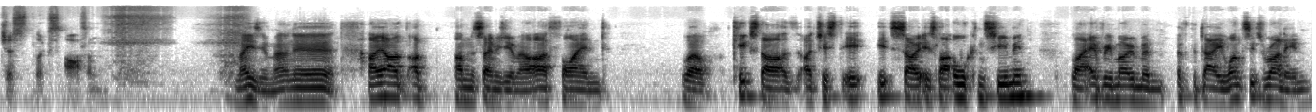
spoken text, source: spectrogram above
just looks awesome Amazing, man. Yeah, I, I, I I'm the same as you, man. I find, well, Kickstarter. I just it it's so it's like all consuming. Like every moment of the day, once it's running,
